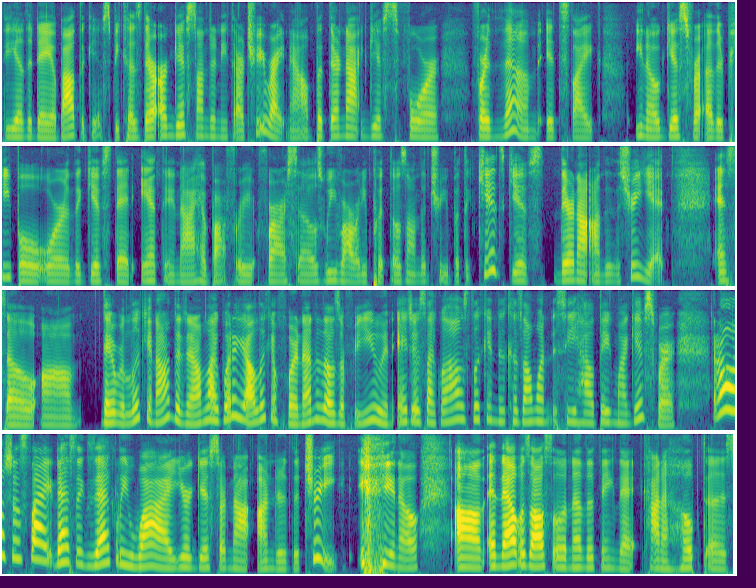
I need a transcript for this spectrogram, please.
the other day about the gifts because there are gifts underneath our tree right now, but they're not gifts for for them. It's like you know, gifts for other people or the gifts that Anthony and I have bought for for ourselves, we've already put those on the tree. But the kids' gifts, they're not under the tree yet. And so um, they were looking under there. I'm like, what are y'all looking for? None of those are for you. And AJ was like, well, I was looking because I wanted to see how big my gifts were. And I was just like, that's exactly why your gifts are not under the tree, you know? Um, and that was also another thing that kind of helped us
